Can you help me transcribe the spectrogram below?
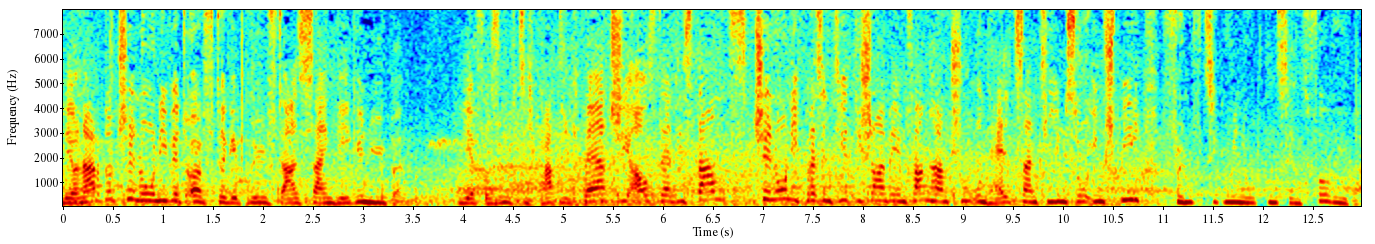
Leonardo Cenoni wird öfter geprüft als sein Gegenüber. Hier versucht sich Patrick Berci aus der Distanz. Cenoni präsentiert die Scheibe im Fanghandschuh und hält sein Team so im Spiel. 50 Minuten sind vorüber.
